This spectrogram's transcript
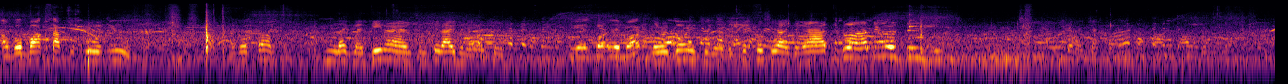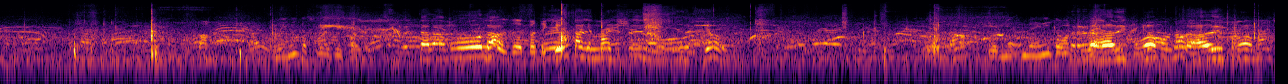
I'll go box after school with you. I go thumb. Like Medina and some kid Ivan there too. You guys bo- they box? They were going to, but they kept pushing out. Like, ah, I have to go, I have to go, Daisy. They need to swear to card. Suelta la bola. No, but the kid was talking mad shit. Yo, They need to want to Relajadito, vamos. no, he was Relajadito, talking vamos. mad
